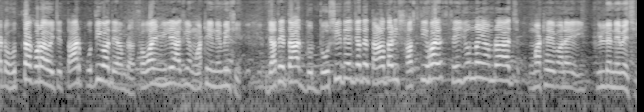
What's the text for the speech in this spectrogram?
একটা হত্যা করা হয়েছে, তার প্রতিবাদে আমরা সবাই মিলে আজকে মাঠে নেমেছি। যাতে তার দোষীদের যাতে তাড়াতাড়ি শাস্তি হয়, সেই জন্যই আমরা আজ মাঠে মানে ফিল্ডে নেমেছি।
